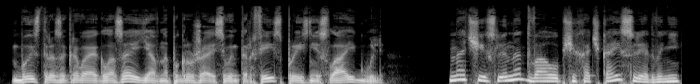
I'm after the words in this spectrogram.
— быстро закрывая глаза и явно погружаясь в интерфейс, произнесла Игуль. Начислено два общих очка исследований.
